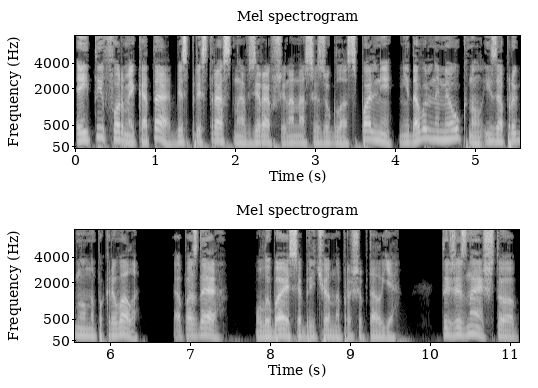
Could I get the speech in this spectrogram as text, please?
Эй ты в форме кота, беспристрастно взиравший на нас из угла спальни, недовольно мяукнул и запрыгнул на покрывало. «Опоздаю», — улыбаясь, обреченно прошептал я. «Ты же знаешь, что...»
